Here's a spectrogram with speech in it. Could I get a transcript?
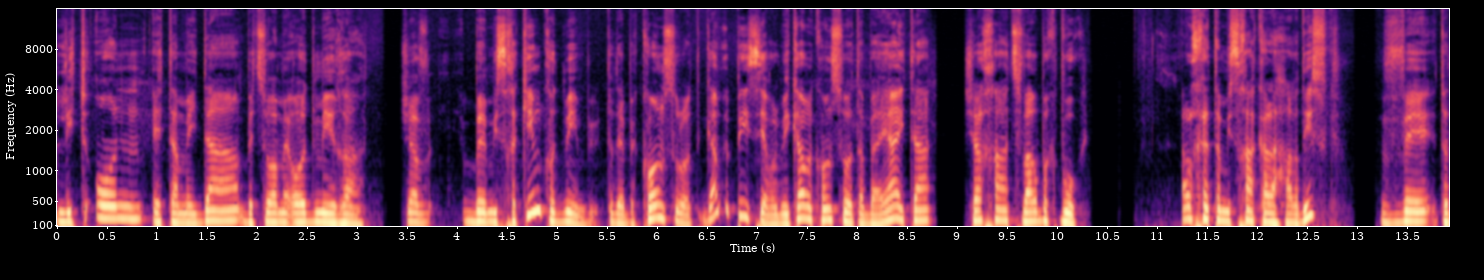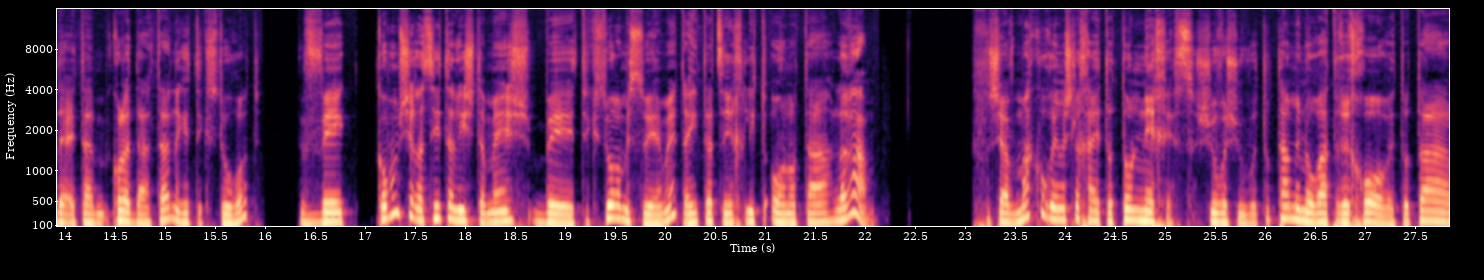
לטעון את המידע בצורה מאוד מהירה. עכשיו, במשחקים קודמים, אתה יודע, בקונסולות, גם ב-PC, אבל בעיקר בקונסולות, הבעיה הייתה שהיה לך צוואר בקבוק. היה לך את המשחק על ההארד דיסק, ואתה יודע, את כל הדאטה, נגיד טקסטורות, וכל פעם שרצית להשתמש בטקסטורה מסוימת, היית צריך לטעון אותה לרם. עכשיו, מה קורה אם יש לך את אותו נכס, שוב ושוב, את אותה מנורת רחוב, את אותה,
